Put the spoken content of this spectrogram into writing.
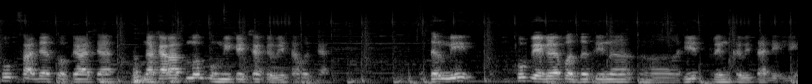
खूप साध्या सोप्या अशा नकारात्मक भूमिकेच्या कविता होत्या. तर मी खूप वेगळ्या पद्धतीनं ही प्रेम कविता लिहिली.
